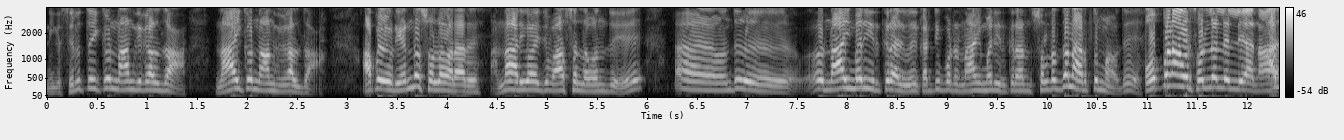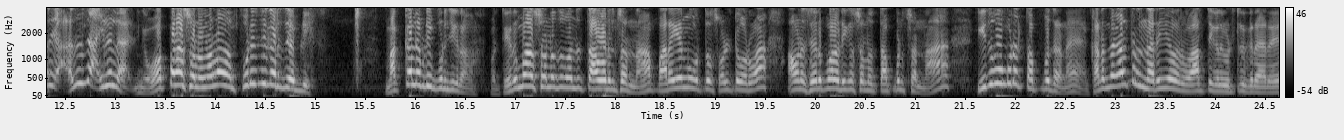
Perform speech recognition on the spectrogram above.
நீங்கள் சிறுத்தைக்கும் நான்கு கால் தான் நாய்க்கும் நான்கு கால் தான். அப்போ இவர் என்ன சொல்ல வராரு? அண்ணா அறிவாலயத்து வாசலில் வந்து வந்து ஒரு நாய் மாதிரி இருக்கிறாரு கட்டி போட்ட நாய் மாதிரி இருக்கிறாருன்னு சொல்கிறது தானே அர்த்தமாகுது ஓப்பனா அவர் சொல்லல இல்லையா? அது அதுதான் இல்லை இல்லை நீங்கள் ஓப்பனாக சொல்லணும்னாலும் புரிஞ்சுக்கிறது எப்படி? மக்கள் எப்படி புரிஞ்சுக்கிறாங்க? இப்போ திருமா சொன்னது வந்து தவறுன்னு சொன்னால் பறையன்னு ஒருத்தர் சொல்லிட்டு வருவான் அவனை செருப்பால் அடிக்க சொன்னது தப்புன்னு சொன்னால் இதுவும் கூட தப்பு தானே? கடந்த காலத்தில் நிறைய ஒரு வார்த்தைகள் விட்டுருக்கிறாரு.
